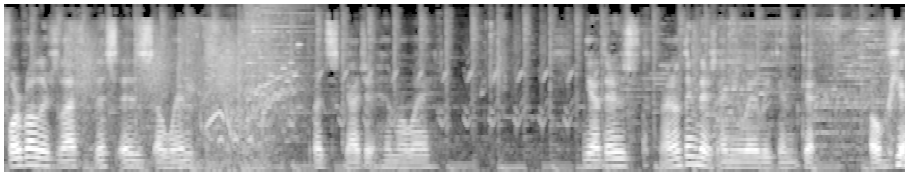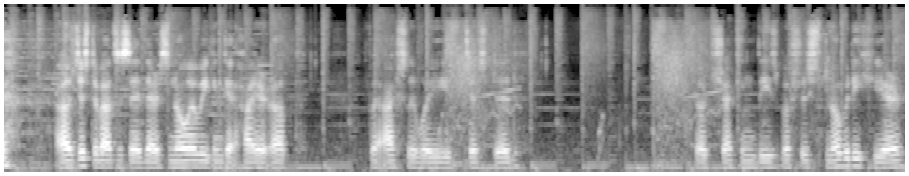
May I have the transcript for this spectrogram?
Four brawlers left. This is a win. Let's gadget him away. Yeah, there's... I don't think there's any way we can get... Oh, yeah. I was just about to say there's no way we can get higher up. But actually what we just did. So checking these bushes. Nobody here.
